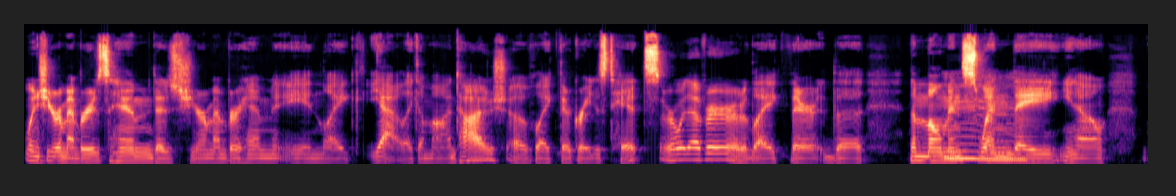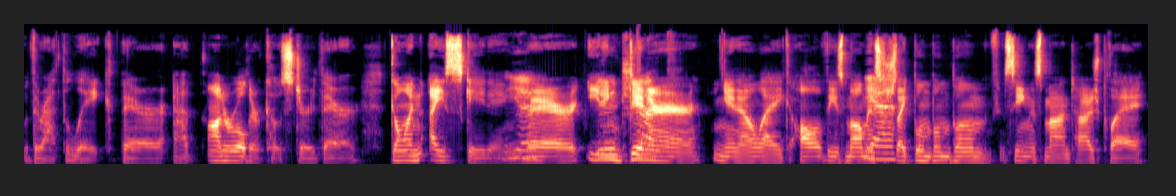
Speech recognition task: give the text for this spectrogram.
when she remembers him, does she remember him in like yeah, like a montage of like their greatest hits or whatever, or like their the the moments when Mm. they you know they're at the lake, they're at on a roller coaster, they're going ice skating, Yeah. they're eating dinner, you know, like all of these moments, Yeah. just like boom, boom, boom, seeing this montage play.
